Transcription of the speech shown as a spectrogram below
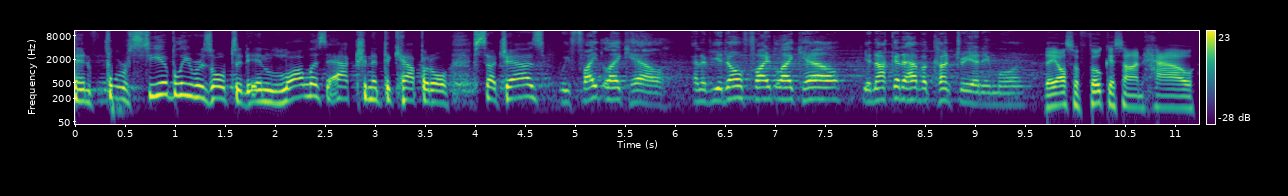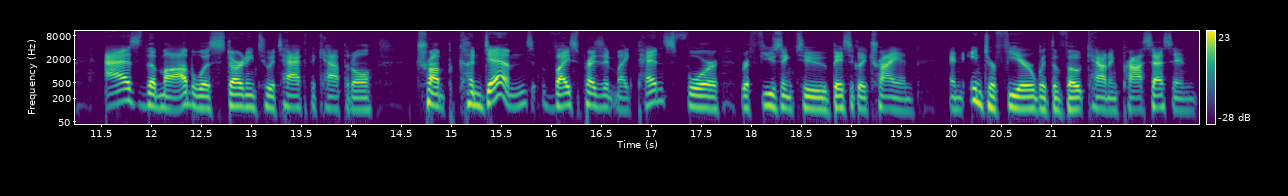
and foreseeably resulted in lawless action at the Capitol, such as We fight like hell and if you don't fight like hell, you're not going to have a country anymore. They also focus on how, as the mob was starting to attack the Capitol, Trump condemned Vice President Mike Pence for refusing to basically try and, and interfere with the vote counting process and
